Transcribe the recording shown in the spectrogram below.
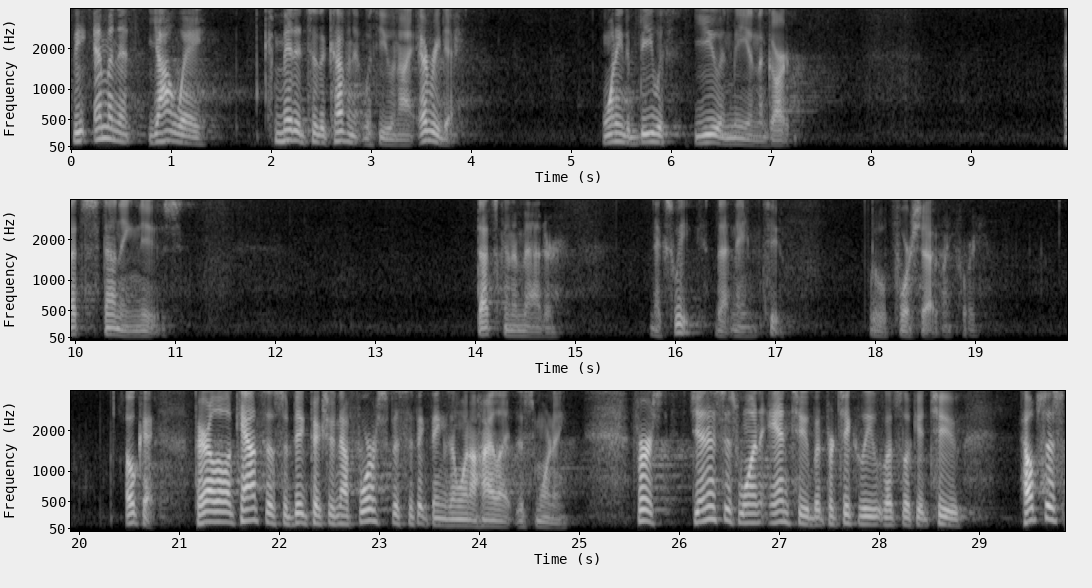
the immanent Yahweh committed to the covenant with you and I every day, wanting to be with you and me in the garden. That's stunning news. That's going to matter next week, that name too. A little foreshadowing for you. Okay, parallel accounts, those some big pictures. Now, four specific things I want to highlight this morning. First, Genesis 1 and 2, but particularly let's look at 2, helps us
